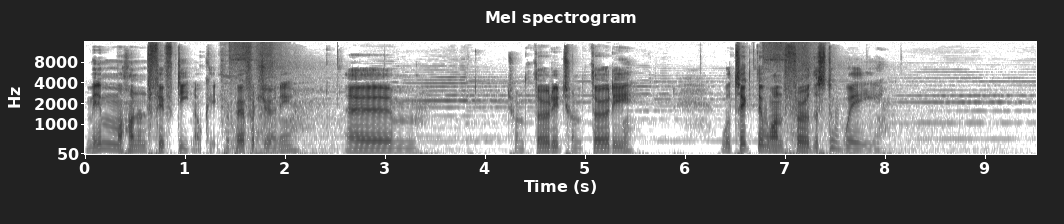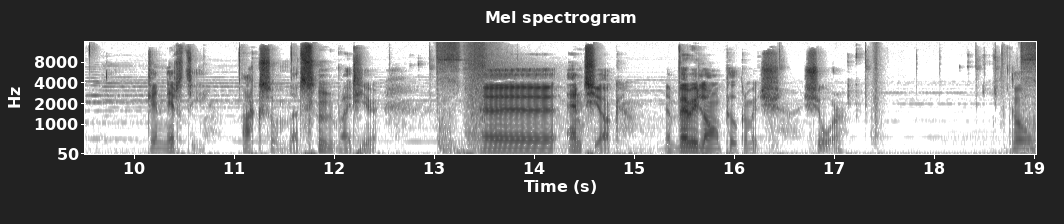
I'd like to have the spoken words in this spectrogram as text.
Minimum 115. Okay, prepare for journey. Um, 230, 230. We'll take the one furthest away. Generti. Aksum, that's right here. Uh, Antioch. A very long pilgrimage. Sure. Go.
